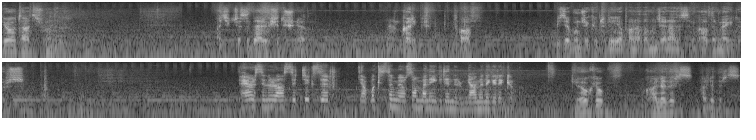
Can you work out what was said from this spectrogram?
Yo tartışmadık. Açıkçası dervişi düşünüyordum. Yani garip, tuhaf. Bize bunca kötülüğü yapan adamın cenazesini kaldırmaya gidiyoruz. Eğer seni rahatsız edecekse yapmak istemiyorsan ben ilgilenirim. Gelmene gerek yok. Yok yok. Yok hallederiz. Hallederiz.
